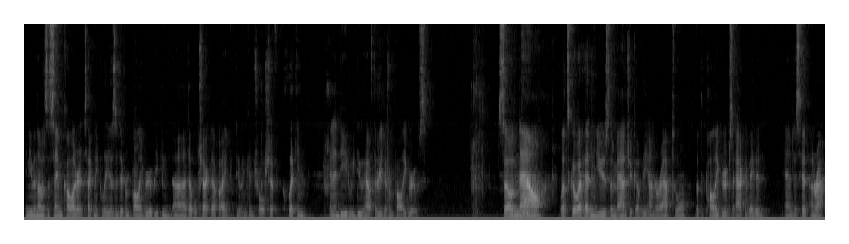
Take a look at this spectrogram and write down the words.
And even though it's the same color, it technically is a different polygroup. You can uh, double check that by doing Control Shift clicking. And indeed, we do have three different polygroups. So now, let's go ahead and use the magic of the Unwrap tool with the polygroups activated and just hit Unwrap.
